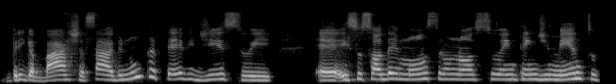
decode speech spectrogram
briga baixa, sabe? Nunca teve disso e é, isso só demonstra o nosso entendimento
